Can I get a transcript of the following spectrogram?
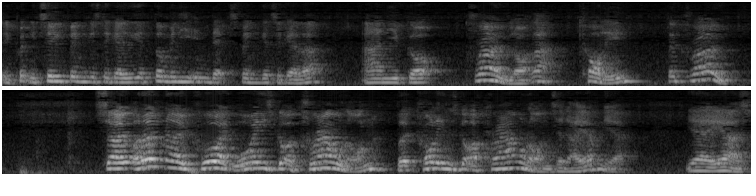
So you put your two fingers together, your thumb and your index finger together, and you've got crow like that. Colin the crow. So I don't know quite why he's got a crown on, but Colin's got a crown on today, haven't you? Yeah, he has.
